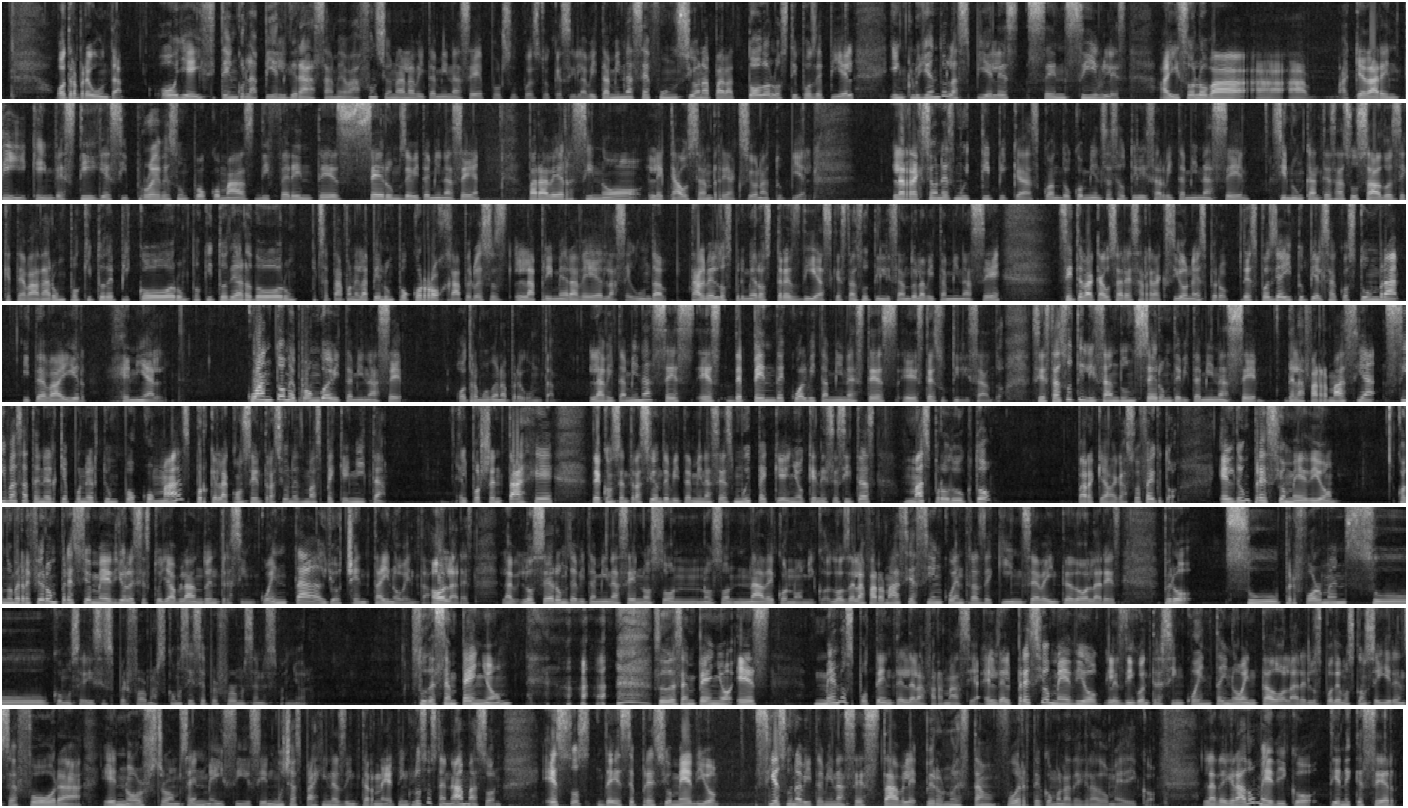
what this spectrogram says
otra pregunta. Oye, ¿y si tengo la piel grasa, me va a funcionar la vitamina C? Por supuesto que sí. La vitamina C funciona para todos los tipos de piel, incluyendo las pieles sensibles. Ahí solo va a, a quedar en ti que investigues y pruebes un poco más diferentes serums de vitamina C para ver si no le causan reacción a tu piel. Las reacciones muy típicas cuando comienzas a utilizar vitamina C, si nunca antes has usado, es de que te va a dar un poquito de picor, un poquito de ardor, se te va a poner la piel un poco roja, pero eso es la primera vez, la segunda, tal vez los primeros tres días que estás utilizando la vitamina C, sí te va a causar esas reacciones, pero después de ahí tu piel se acostumbra y te va a ir genial. ¿Cuánto me pongo de vitamina C? Otra muy buena pregunta la vitamina C es, depende cuál vitamina estés, estés utilizando. Si estás utilizando un serum de vitamina C de la farmacia, sí vas a tener que ponerte un poco más porque la concentración es más pequeñita. El porcentaje de concentración de vitamina C es muy pequeño que necesitas más producto para que haga su efecto. El de un precio medio cuando me refiero a un precio medio, les estoy hablando entre 50 y 80 y 90 dólares. los serums de vitamina C no son, no son nada económicos. Los de la farmacia sí encuentras de 15, 20 dólares, pero su performance, su... ¿Cómo se dice su performance? ¿Cómo se dice performance en español? Su desempeño, su desempeño es menos potente el de la farmacia. El del precio medio, les digo, entre 50 y 90 dólares, los podemos conseguir en Sephora, en Nordstrom's, en Macy's y en muchas páginas de internet, incluso en Amazon. Estos de ese precio medio sí es una vitamina C estable, pero no es tan fuerte como la de grado médico. La de grado médico tiene que ser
